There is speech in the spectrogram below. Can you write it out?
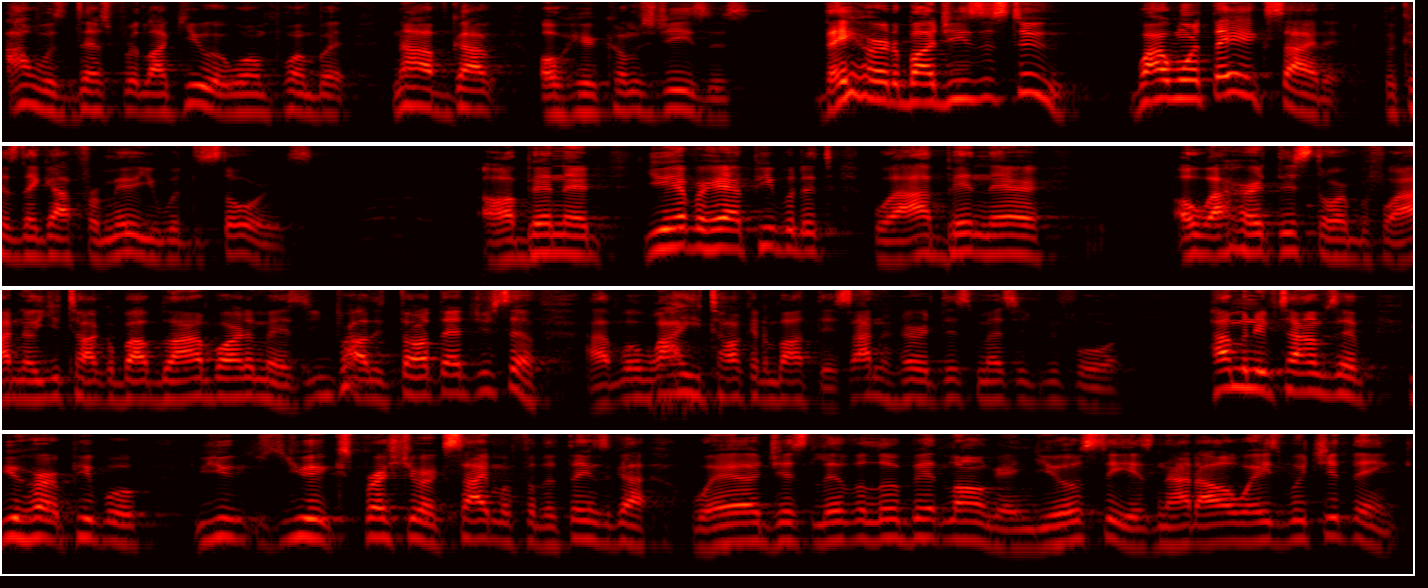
I was desperate like you at one point, but now I've got, oh, here comes Jesus. They heard about Jesus too. Why weren't they excited? Because they got familiar with the stories. Oh, I've been there. You ever had people that, well, I've been there. Oh, I heard this story before. I know you talk about blind Bartimaeus. You probably thought that yourself. I, well, why are you talking about this? I have heard this message before. How many times have you heard people, you, you express your excitement for the things of God? Well, just live a little bit longer and you'll see it's not always what you think.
